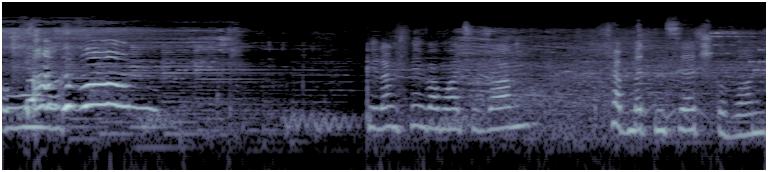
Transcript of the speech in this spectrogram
Oh. Wir haben gewonnen. Okay, dann spielen wir mal zusammen. Ich habe mit dem Search gewonnen.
